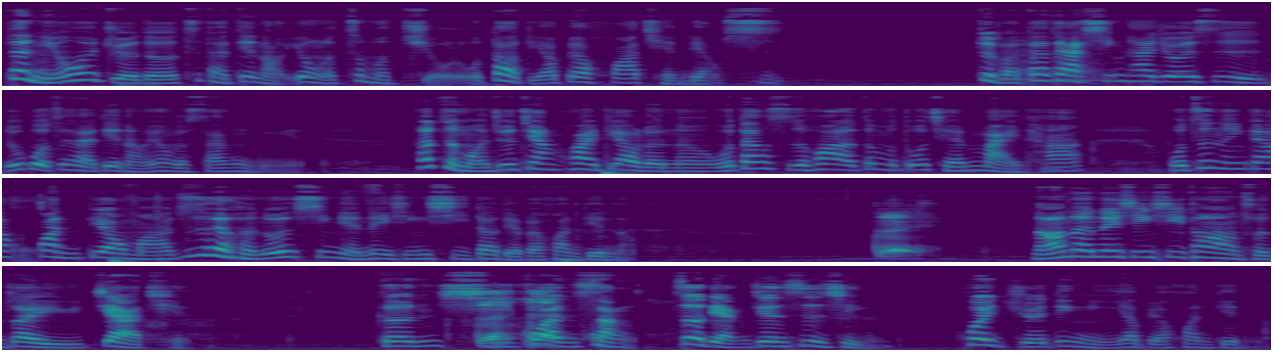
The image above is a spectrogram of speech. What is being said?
但你又会觉得这台电脑用了这么久了，我到底要不要花钱了事？对吧？大家心态就会是：如果这台电脑用个三五年，它怎么就这样坏掉了呢？我当时花了这么多钱买它，我真的应该换掉吗？就是有很多新年内心戏，到底要不要换电脑？对。然后那个内心戏通常存在于价钱跟习惯上 这两件事情，会决定你要不要换电脑。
